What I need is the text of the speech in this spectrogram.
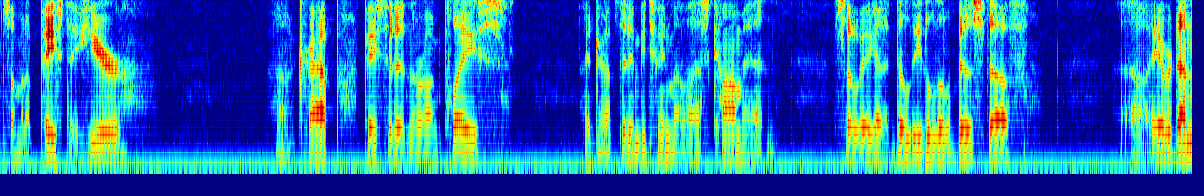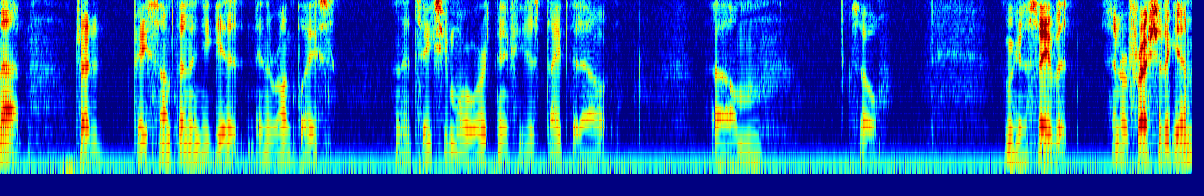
so I'm going to paste it here. Oh, crap, pasted it in the wrong place. I dropped it in between my last comment. So we got to delete a little bit of stuff. Uh, you ever done that? Try to paste something and you get it in the wrong place? And it takes you more work than if you just typed it out. Um, so we're going to save it and refresh it again.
